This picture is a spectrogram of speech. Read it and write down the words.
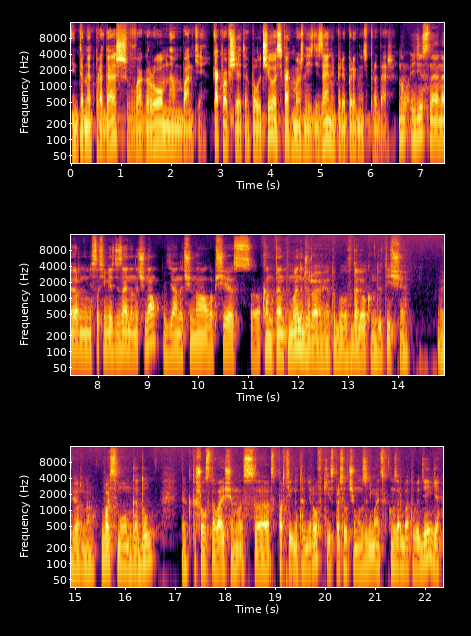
интернет-продаж в огромном банке. Как вообще это получилось? Как можно из дизайна перепрыгнуть в продажи? Ну, единственное, наверное, не совсем я с дизайна начинал. Я начинал вообще с контент-менеджера. Это было в далеком 2000, наверное, восьмом году. Я как-то шел с товарищем с спортивной тренировки и спросил, чем он занимается, как он зарабатывает деньги.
